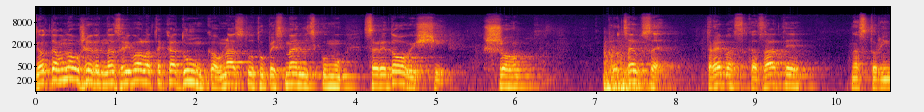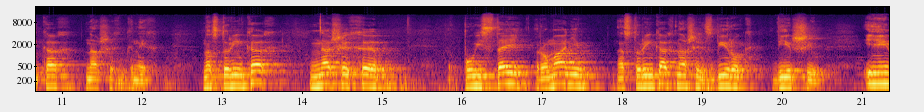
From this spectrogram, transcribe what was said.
От давно вже назрівала така думка у нас тут у письменницькому середовищі, що про це все треба сказати на сторінках наших книг, на сторінках наших е, повістей, романів, на сторінках наших збірок віршів. І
